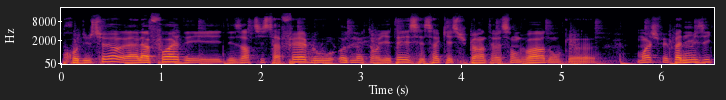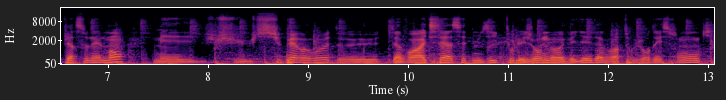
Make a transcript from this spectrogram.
producers et à la fois des, des artistes à faible ou haute notoriété, et c'est ça qui est super intéressant de voir. Donc, euh, moi, je fais pas de musique personnellement, mais je suis super heureux d'avoir accès à cette musique tous les jours, de me réveiller, d'avoir toujours des sons qui,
